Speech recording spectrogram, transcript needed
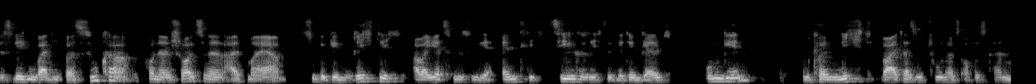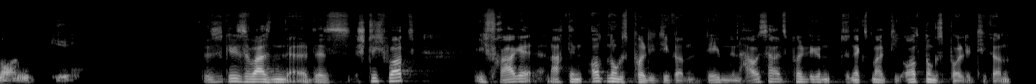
Deswegen war die Bazooka von Herrn Scholz und Herrn Altmaier zu Beginn richtig. Aber jetzt müssen wir endlich zielgerichtet mit dem Geld umgehen und können nicht weiter so tun, als ob es keinen Morgen gäbe. Das ist gewissermaßen äh, das Stichwort. Ich frage nach den Ordnungspolitikern, neben den Haushaltspolitikern zunächst mal die Ordnungspolitikern.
